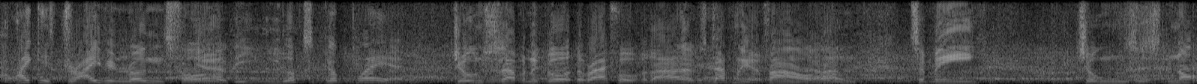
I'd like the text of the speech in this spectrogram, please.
I like his driving runs forward. Yeah. He, he looks a good player. Jones was having a go at the ref over that. It was Yeah. definitely a foul. No. And to me, Jones is not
